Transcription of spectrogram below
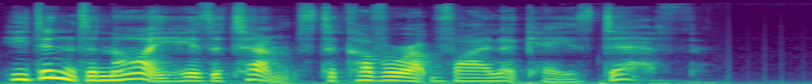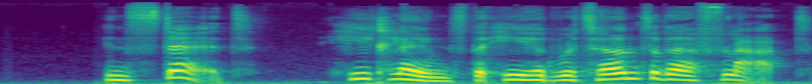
he didn't deny his attempts to cover up Violet Kay's death. Instead, he claimed that he had returned to their flat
